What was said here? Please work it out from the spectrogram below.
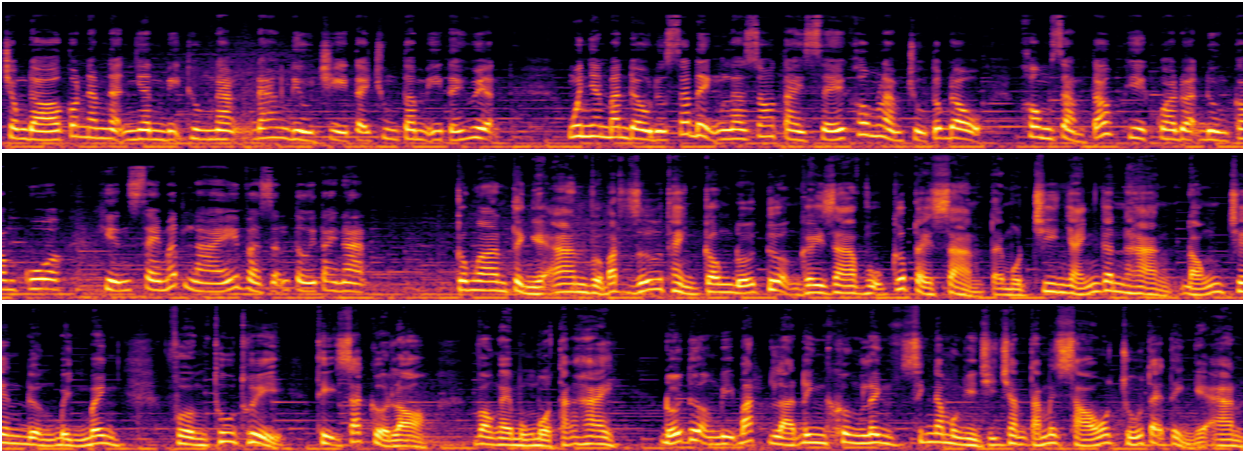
trong đó có 5 nạn nhân bị thương nặng đang điều trị tại trung tâm y tế huyện. Nguyên nhân ban đầu được xác định là do tài xế không làm chủ tốc độ, không giảm tốc khi qua đoạn đường cong cua, khiến xe mất lái và dẫn tới tai nạn. Công an tỉnh Nghệ An vừa bắt giữ thành công đối tượng gây ra vụ cướp tài sản tại một chi nhánh ngân hàng đóng trên đường Bình Minh, phường Thu Thủy, thị xã Cửa Lò vào ngày 1 tháng 2. Đối tượng bị bắt là Đinh Khương Linh, sinh năm 1986, trú tại tỉnh Nghệ An.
